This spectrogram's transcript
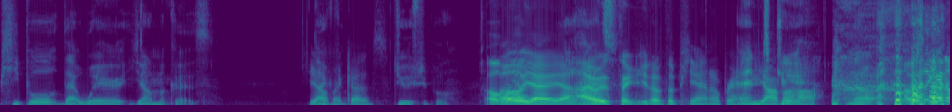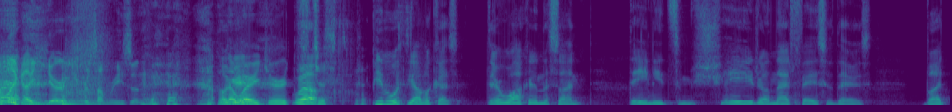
people that wear yarmulkes, Like- Yarmulkes? Jewish people. Oh, Oh yeah. yeah, yeah. Little I was hats. thinking of the piano brand And okay, Yamaha. no. I was thinking of like a yurt for some reason. People don't wear yurts. well, just People with yarmulkes, they're walking in the sun. They need some shade on that face of theirs, but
